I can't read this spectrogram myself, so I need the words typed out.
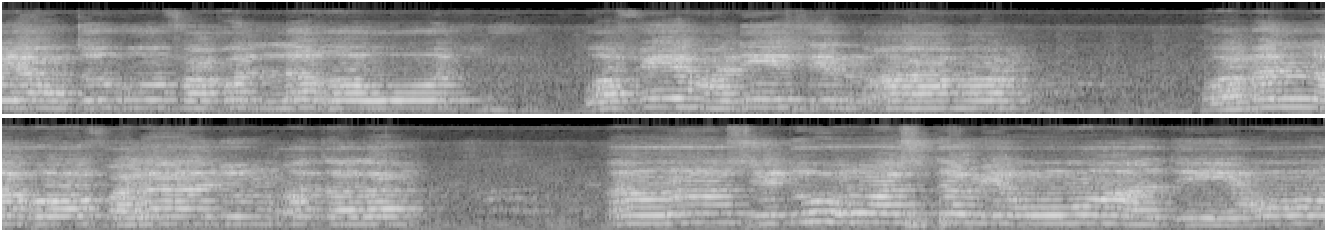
يخطب فقد لغوت وفي حديث آخر ومن لغى فلا جمعة له أنصتوا واستمعوا وأطيعوا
